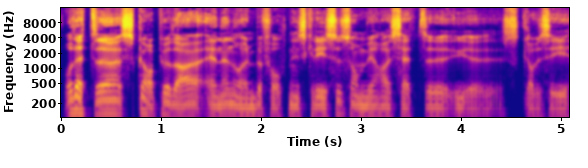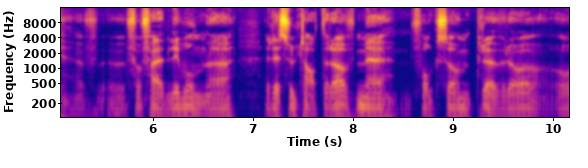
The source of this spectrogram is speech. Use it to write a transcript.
Og dette skaper jo da en enorm befolkningskrise som vi har sett eh, skal vi si, forferdelig vonde resultater av, med folk som prøver å, å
